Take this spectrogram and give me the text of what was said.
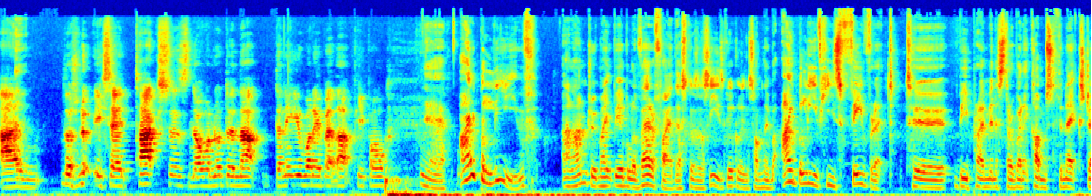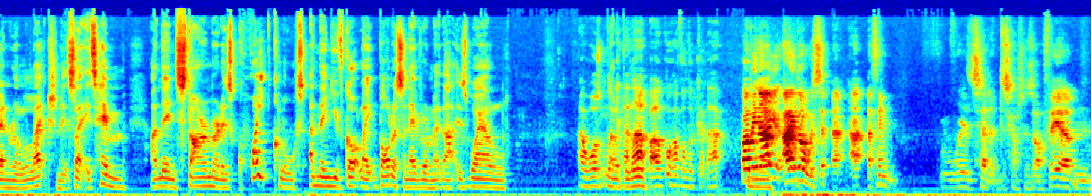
and there's no. He said taxes. No, we're not doing that. Didn't you worry about that, people? yeah i believe and andrew might be able to verify this because i see he's googling something but i believe he's favourite to be prime minister when it comes to the next general election it's like it's him and then starmer is quite close and then you've got like boris and everyone like that as well I wasn't Well, looking at that, but I'll go have a look at that. I mean, Yeah. I, I'd always, I, I- I think we've said it in discussions off air, and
